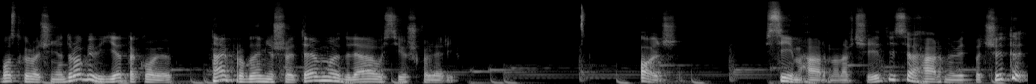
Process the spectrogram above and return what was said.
Бо скорочення дробів є такою найпроблемнішою темою для усіх школярів. Отже, всім гарно навчитися, гарно відпочити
